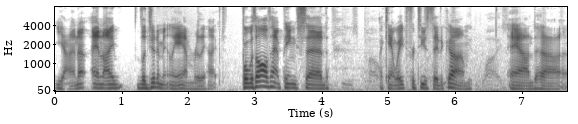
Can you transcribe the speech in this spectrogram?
yeah, and I, and I legitimately am really hyped. But with all that being said, I can't wait for Tuesday to come. And uh,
